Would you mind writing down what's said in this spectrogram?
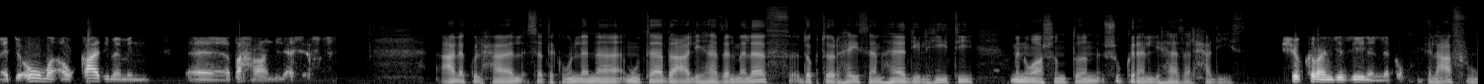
مدعومة أو قادمة من آه، طهران للأسف. على كل حال ستكون لنا متابعة لهذا الملف دكتور هيثم هادي الهيتي من واشنطن شكرا لهذا الحديث. شكرا جزيلا لكم. العفو.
